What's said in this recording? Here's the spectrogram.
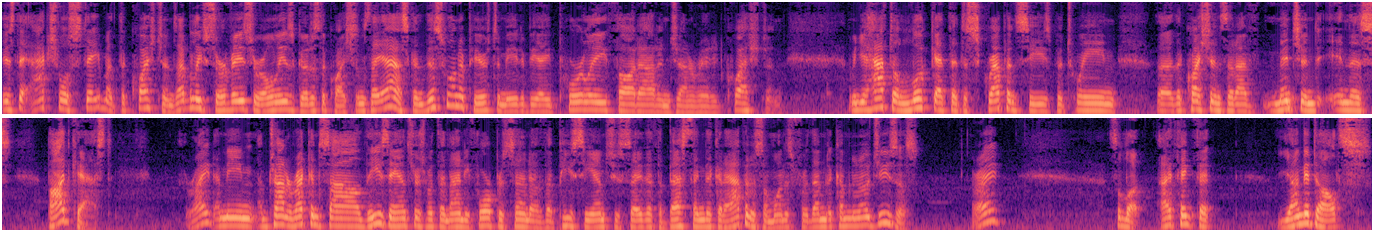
is the actual statement, the questions. I believe surveys are only as good as the questions they ask, and this one appears to me to be a poorly thought out and generated question. I mean, you have to look at the discrepancies between the, the questions that I've mentioned in this podcast right? I mean, I'm trying to reconcile these answers with the 94% of the PCMs who say that the best thing that could happen to someone is for them to come to know Jesus, right? So, look, I think that young adults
